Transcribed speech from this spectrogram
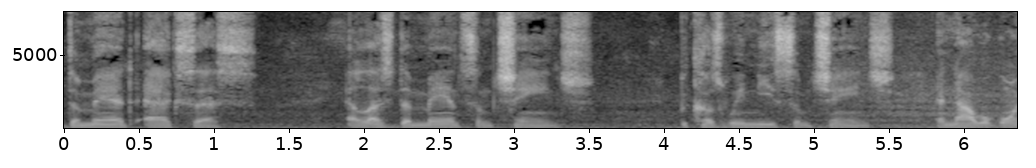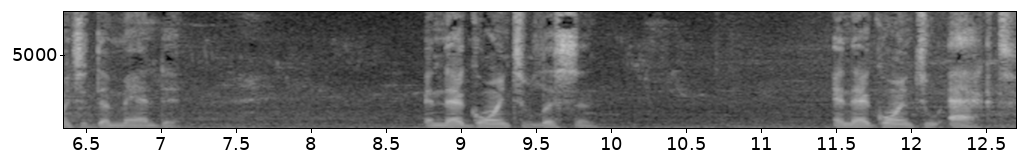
Demand access and let's demand some change because we need some change. And now we're going to demand it. And they're going to listen. And they're going to act.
